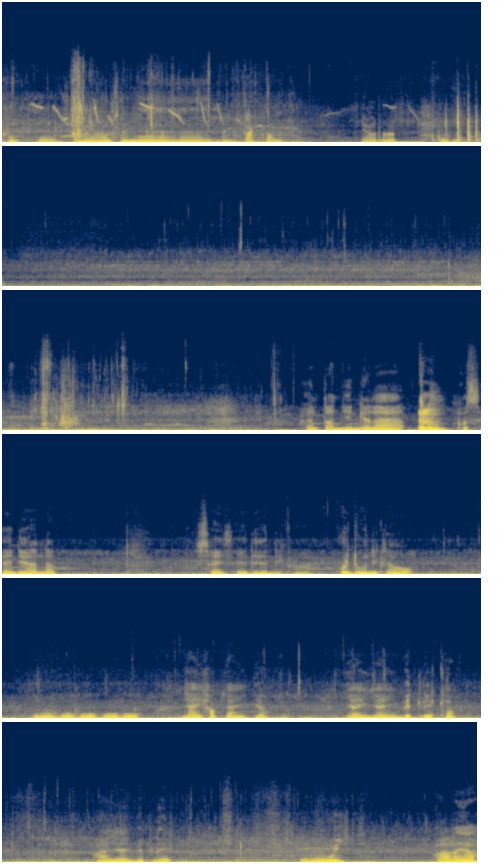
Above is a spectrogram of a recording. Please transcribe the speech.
โอ้โหสวยงามสวยงามตักก่อนเดี๋ยวรุ งั้นตอนเย็นก็น่ากดใส่เดือนครับ ใส่ใส่เดือนดีกว่าโอ้ยโดนอีกแล้วโอ้โหโหโหโหใหญ่ครับใหญ่เดี๋ยวใหญ่ใหญ่เบ็ดเล็กครับปลาใหญ่เบ็ดเล็กโอ้ยปลาอะไรอะ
